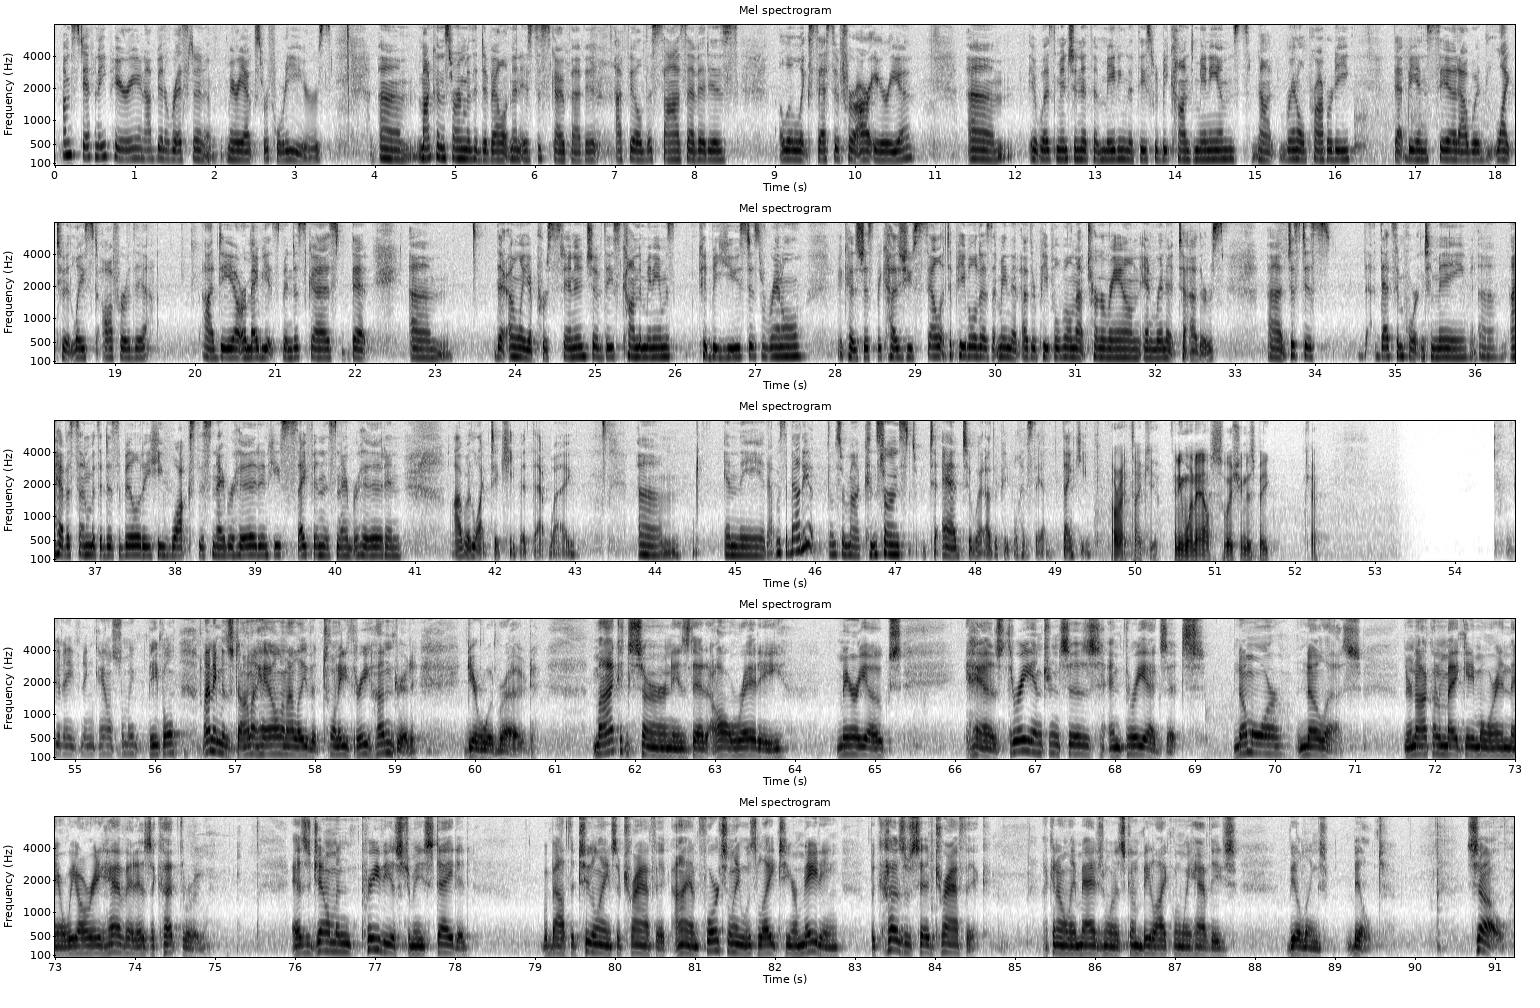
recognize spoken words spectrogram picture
I'm Stephanie Perry, and I've been a resident of Merry Oaks for 40 years. Um, my concern with the development is the scope of it. I feel the size of it is a little excessive for our area. Um, it was mentioned at the meeting that these would be condominiums, not rental property. That being said, I would like to at least offer the idea, or maybe it's been discussed, that um, that only a percentage of these condominiums could be used as rental because just because you sell it to people doesn't mean that other people will not turn around and rent it to others. Uh, just as that's important to me. Uh, I have a son with a disability. He walks this neighborhood and he's safe in this neighborhood, and I would like to keep it that way. Um, and the, that was about it. Those are my concerns to add to what other people have said. Thank you. All right, thank you. Anyone else wishing to speak? Okay. Good evening, council people. My name is Donna Hale, and I live at 2300 Deerwood Road. My concern is that already Merry Oaks has three entrances and three exits. No more, no less. They're not going to make any more in there. We already have it as a cut through. As a gentleman previous to me stated about the two lanes of traffic, I unfortunately was late to your meeting because of said traffic. I can only imagine what it's going to be like when we have these buildings built. So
